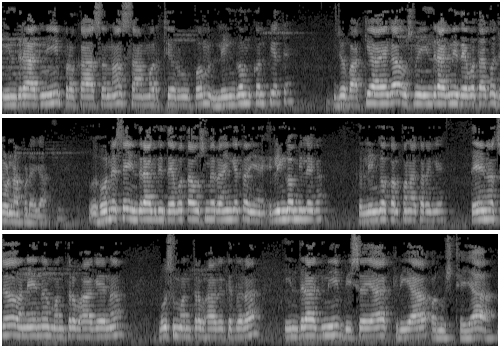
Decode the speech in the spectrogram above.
इंद्राग्नि प्रकाशन सामर्थ्य रूपम लिंगम कल्प्यते। जो वाक्य आएगा, उसमें इंद्राग्नि देवता को जोड़ना पड़ेगा। होने से इंद्राग्नि देवता उसमें रहेंगे तो लिंग मिलेगा। तो लिंग कल्पना करेंगे। तेन च अनेन मंत्र भागेन उस मंत्र भाग के द्वारा इंद्राग्नि विषया क्रिया अनुष्ठेया।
